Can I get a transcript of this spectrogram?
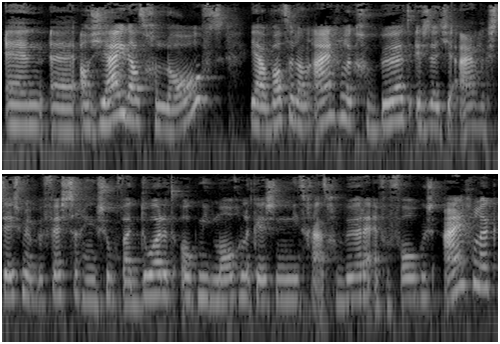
En uh, als jij dat gelooft, ja, wat er dan eigenlijk gebeurt, is dat je eigenlijk steeds meer bevestiging zoekt, waardoor het ook niet mogelijk is en niet gaat gebeuren. En vervolgens eigenlijk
